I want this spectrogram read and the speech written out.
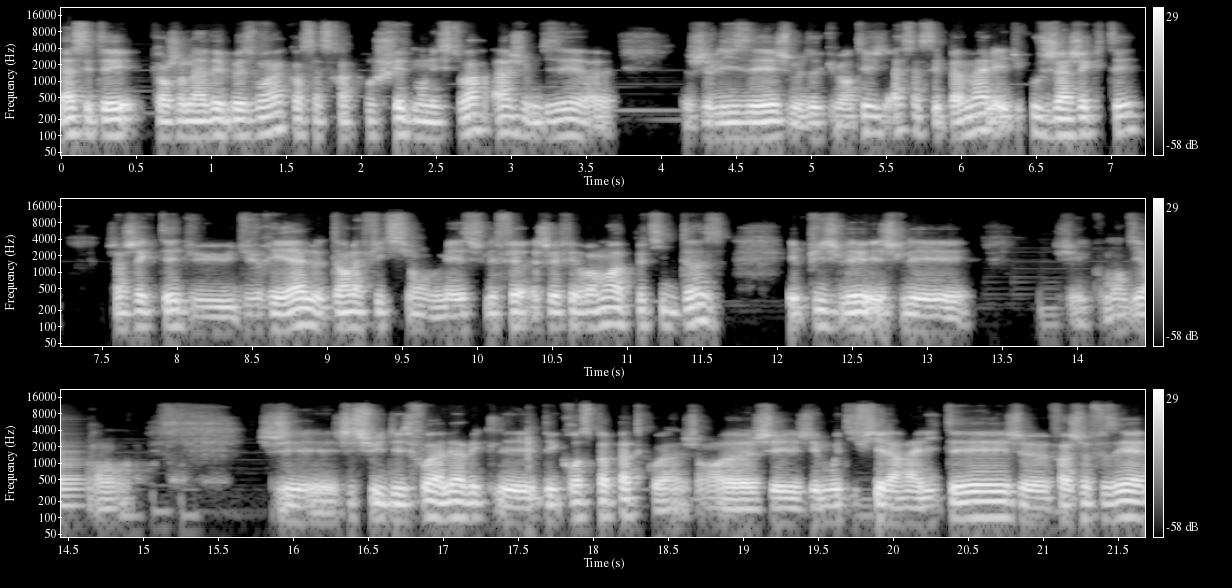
là c'était quand j'en avais besoin quand ça se rapprochait de mon histoire ah je me disais euh, je lisais je me documentais ah ça c'est pas mal et du coup j'injectais j'injectais du, du réel dans la fiction mais je l'ai fait je l'ai fait vraiment à petite dose et puis je l'ai je l'ai j'ai comment dire j'ai, je suis des fois allé avec les, des grosses papates, quoi. Genre, j'ai, j'ai modifié la réalité. Je, enfin, je faisais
